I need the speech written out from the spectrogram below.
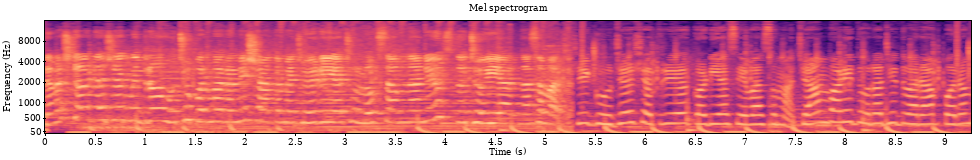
નમસ્કાર દર્શક મિત્રો, હું છું પરમાર અનિશા તમે જોઈ રહ્યા છો લોકસામના ન્યૂઝ. તો જોઈએ આજના સમાચાર. શ્રી ગુર્જર ક્ષત્રિય કડિયા સેવા સમાજ. જામવાડી ધોરાજી દ્વારા પરમ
